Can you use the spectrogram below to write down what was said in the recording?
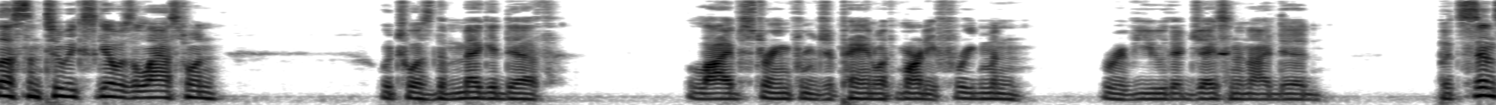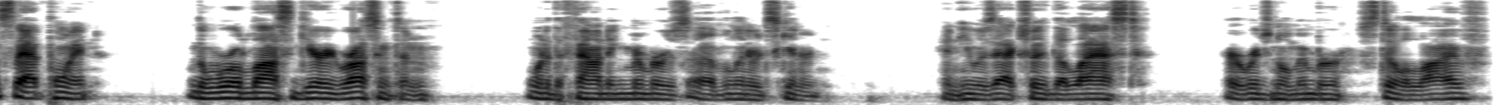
less than two weeks ago was the last one, which was the Megadeth live stream from Japan with Marty Friedman review that Jason and I did. But since that point, the world lost Gary Rossington, one of the founding members of Lynyrd Skynyrd and he was actually the last original member still alive.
